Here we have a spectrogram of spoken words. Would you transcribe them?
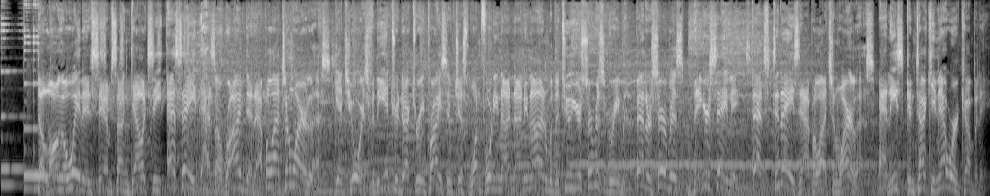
The long awaited Samsung Galaxy S8 has arrived at Appalachian Wireless. Get yours for the introductory price of just $149.99 with a two year service agreement. Better service, bigger savings. That's today's Appalachian Wireless, an East Kentucky network company.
